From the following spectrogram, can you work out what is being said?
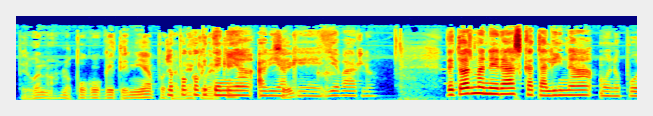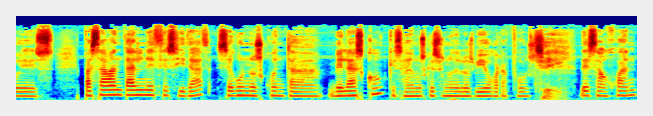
Pero bueno, lo poco que tenía, pues lo poco que, tenía había que llevarlo. De todas maneras, Catalina, bueno, pues pasaban tal necesidad, según nos cuenta Velasco, que sabemos que es uno de los biógrafos de San Juan,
